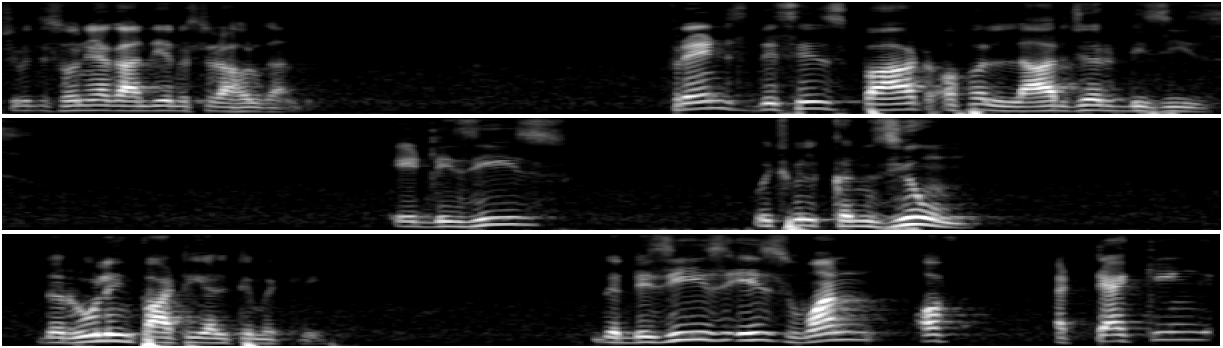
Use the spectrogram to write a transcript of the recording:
Srimati Sonia Gandhi and Mr. Rahul Gandhi. Friends, this is part of a larger disease. A disease which will consume the ruling party ultimately. The disease is one of attacking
